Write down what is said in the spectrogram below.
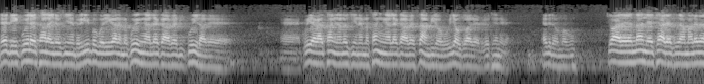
လက်တွေကိုွေးလိုက်ဆန်းလိုက်လို့ရှိရင်ဒဂရီပုဂ္ဂိုလ်တွေကလည်းမကွေးငါလက်ကပဲဒီကွေးလာတယ်အဲကွေးရကဆန်းမြန်လို့ရှိရင်လည်းမဆန်းငါလက်ကပဲစပြီးတော့ဟိုရောက်သွားတယ်ဒီလိုထင်နေတယ်အဲဒီလိုမဟုတ်ဘူးကြွတယ်နားနဲ့ချတယ်ဆိုတာမှလည်းပဲ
